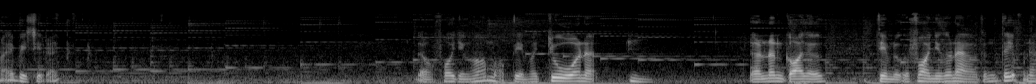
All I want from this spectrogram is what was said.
nãy bị xịt đấy. Đồ phôi chừng hó một, tìm hơi chua nè. Rồi nên coi thử, tìm được cái phôi như thế nào tính tiếp nè.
